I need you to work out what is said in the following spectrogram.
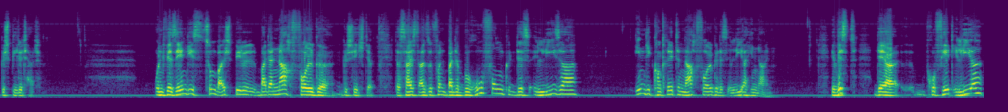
gespielt hat. Und wir sehen dies zum Beispiel bei der Nachfolgegeschichte. Das heißt also von, bei der Berufung des Elisa in die konkrete Nachfolge des Elia hinein. Ihr wisst, der Prophet Elia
